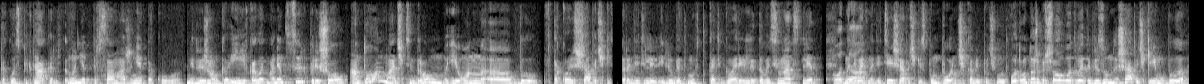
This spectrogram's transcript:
такой спектакль, но нет персонажа, нет такого медвежонка. И в какой-то момент в цирк пришел Антон, мальчик с синдромом, и он э, был в такой шапочке Родители любят, мы, Катя, говорили, до 18 лет О, надевать да. на детей шапочки с пумпончиками почему-то. Вот он тоже пришел вот в этой безумной шапочке, ему было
